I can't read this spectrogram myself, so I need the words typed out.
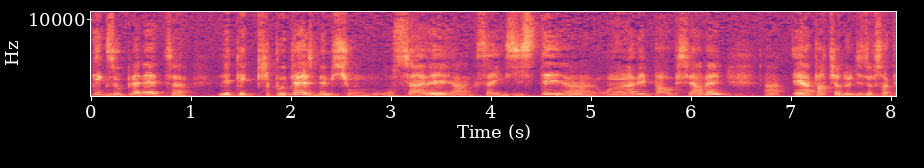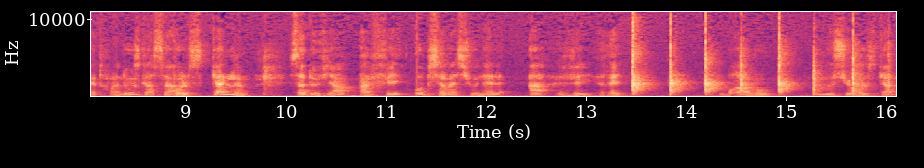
d'exoplanète n'était qu'hypothèse, même si on, savait hein, que ça existait, hein, on n'en avait pas observé. Et à partir de 1992, grâce à Volscan, ça devient un fait observationnel avéré. Bravo, monsieur Volscan.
